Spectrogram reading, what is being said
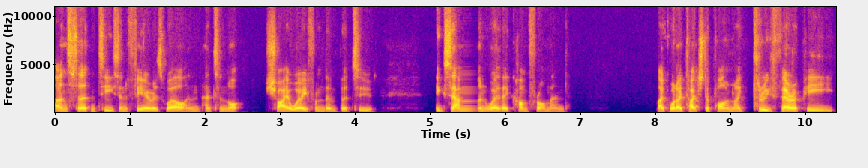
uncertainties and fear as well, and and to not shy away from them, but to examine where they come from. And like what I touched upon, like through therapy,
